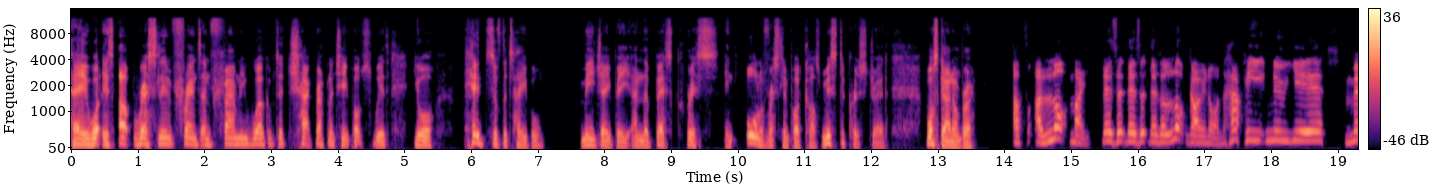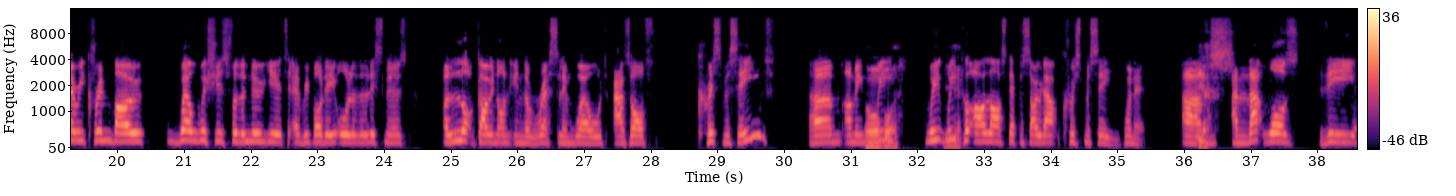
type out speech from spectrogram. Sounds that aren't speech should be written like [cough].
Hey, what is up, wrestling friends and family? Welcome to Chat Grappling Cheap Pops with your heads of the table, me, JB, and the best Chris in all of wrestling podcasts, Mr. Chris Dredd. What's going on, bro? A, a lot, mate. There's a there's a there's a lot going on. Happy New Year, Merry Crimbo, well wishes for the new year to everybody, all of the listeners. A lot going on in the wrestling world as of Christmas Eve. Um, I mean, Oh we boy. we we Yeah. put our last episode out Christmas Eve, wasn't it? Um, Yes. and that was the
